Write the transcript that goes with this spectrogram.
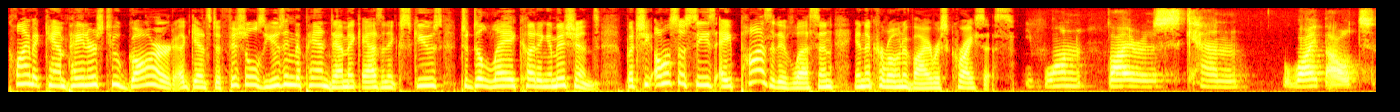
climate campaigners to guard against officials using the pandemic as an excuse to delay cutting emissions. But she also sees a positive lesson in the coronavirus crisis. If one virus can wipe out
